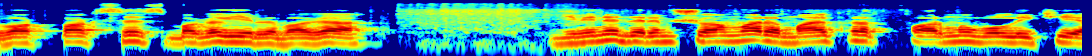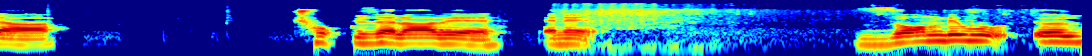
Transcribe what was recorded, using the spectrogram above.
Bak bak ses bug'a girdi bug'a. Yemin ederim şu an var ya Minecraft Farmı Vol 2 ya. Çok güzel abi. Yani zombi bu öl,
